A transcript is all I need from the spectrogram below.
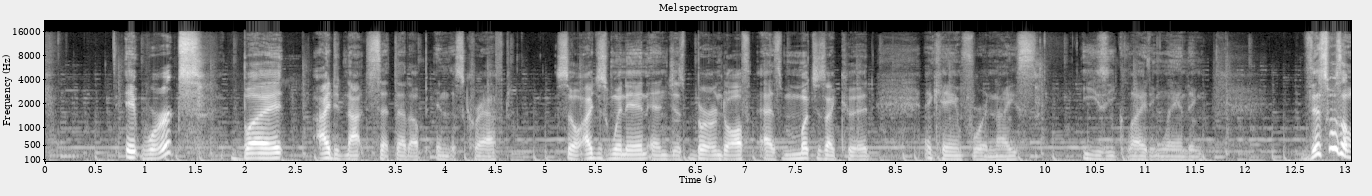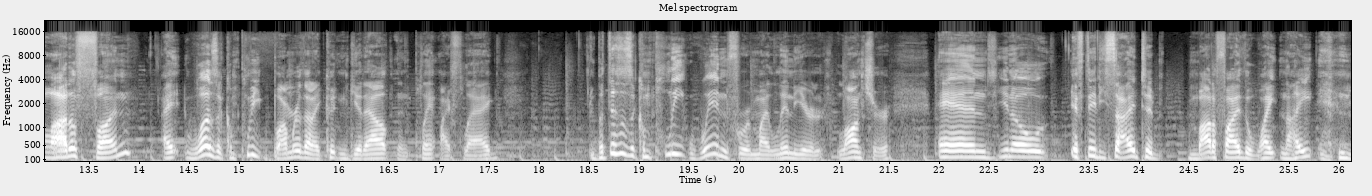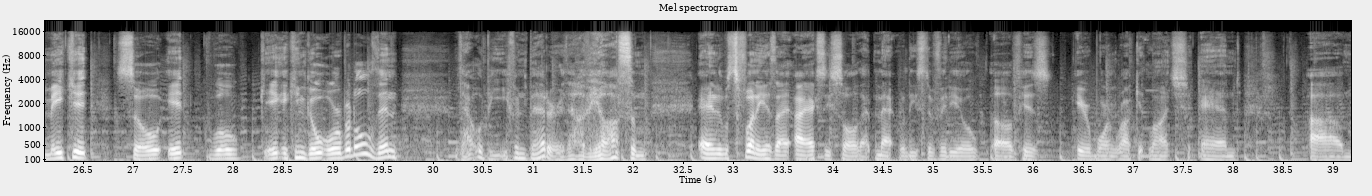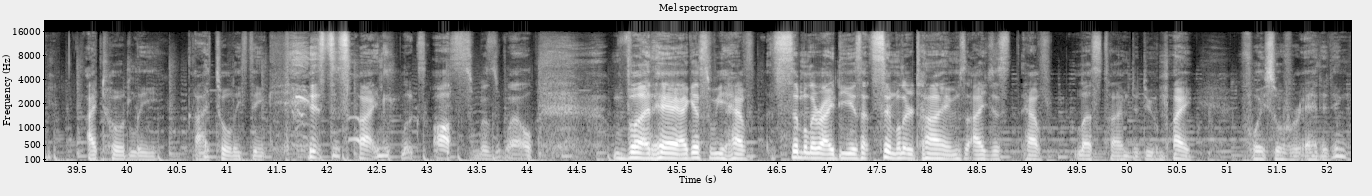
it works, but I did not set that up in this craft. So I just went in and just burned off as much as I could and came for a nice, easy gliding landing. This was a lot of fun. It was a complete bummer that I couldn't get out and plant my flag but this is a complete win for my linear launcher. And, you know, if they decide to modify the White Knight and make it so it will it, can go orbital, then that would be even better. That would be awesome. And it was funny as I, I actually saw that Matt released a video of his airborne rocket launch, and um, I totally I totally think his design looks awesome as well. But hey, I guess we have similar ideas at similar times. I just have less time to do my voiceover editing.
